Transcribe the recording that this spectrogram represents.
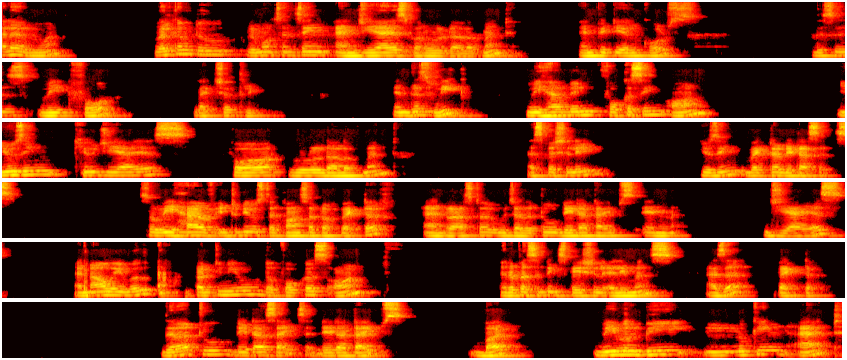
Hello everyone. Welcome to Remote Sensing and GIS for Rural Development NPTEL course. This is week 4, lecture 3. In this week, we have been focusing on using QGIS for rural development, especially using vector datasets. So we have introduced the concept of vector and raster, which are the two data types in GIS. And now we will continue the focus on representing spatial elements as a vector. There are two data sites and data types, but we will be looking at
